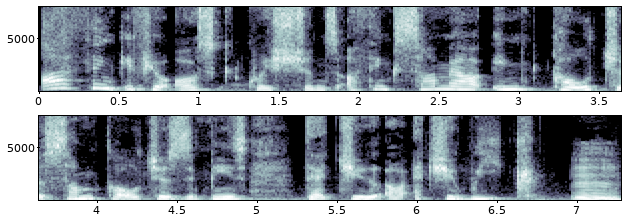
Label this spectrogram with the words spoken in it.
I think if you ask questions, I think somehow in culture, some cultures, it means that you are actually weak. Mm.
